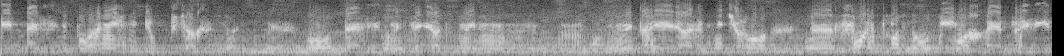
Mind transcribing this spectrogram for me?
і десь поганішників в кущах сидять. Десь вони сидять, не, не перевіряють нічого. Е, З фури просто водій махає привіт.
